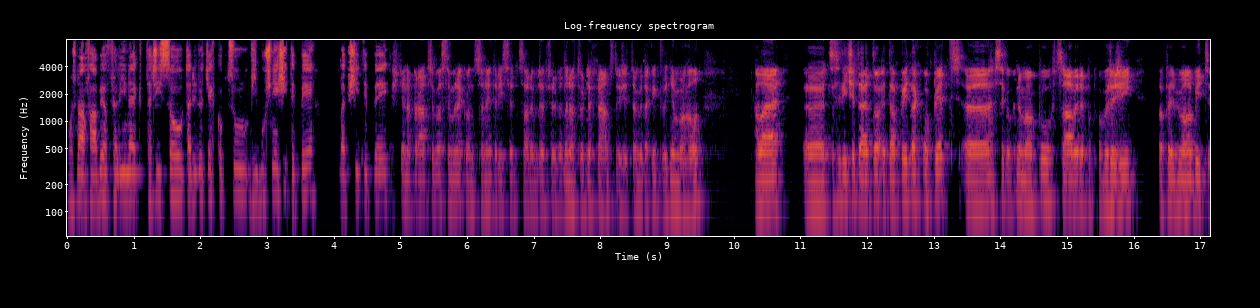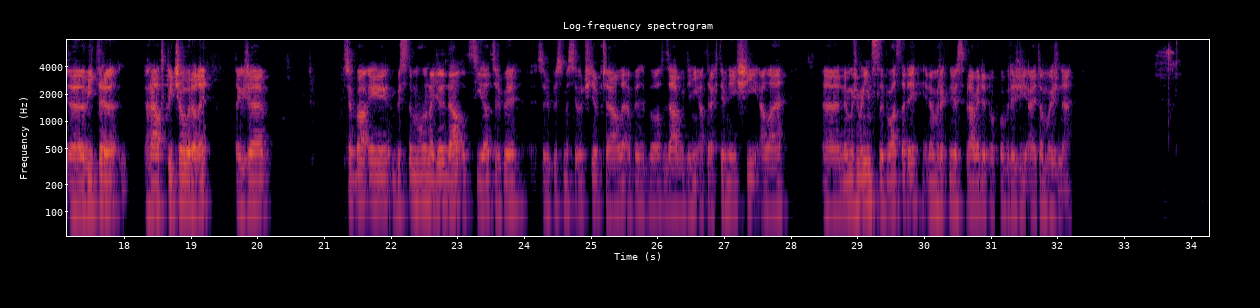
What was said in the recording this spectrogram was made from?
možná Fabio Felíne, kteří jsou tady do těch kopců výbušnější typy, lepší typy. Ještě napadá třeba Simone Conceny, který se docela dobře předvedl na Tour de France, takže ten by taky klidně mohl. Ale uh, co se týče této etapy, tak opět uh, se koukne mapu, celá vede po pobřeží, opět by mohl být uh, vítr hrát klíčovou roli, takže třeba i byste mohli nadělit dál od cíle, což by, což by jsme si určitě přáli, aby bylo závodění atraktivnější, ale nemůžeme nic slibovat tady, jenom řeknu, že zprávě jde po pobřeží a je to možné.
